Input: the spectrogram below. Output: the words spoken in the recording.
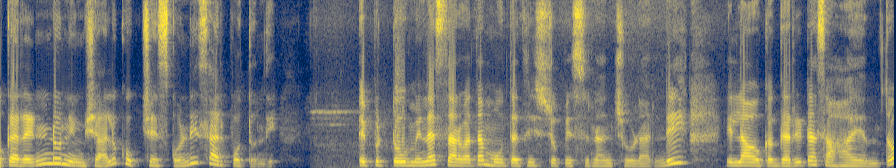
ఒక రెండు నిమిషాలు కుక్ చేసుకోండి సరిపోతుంది. ఇప్పుడు టూ మినిట్స్ తర్వాత మూత తీసి చూపిస్తున్నాను చూడండి. ఇలా ఒక గరిట సహాయంతో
